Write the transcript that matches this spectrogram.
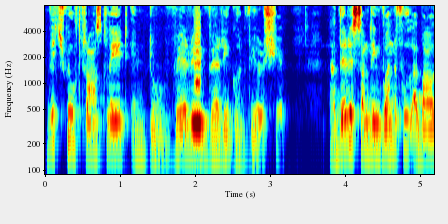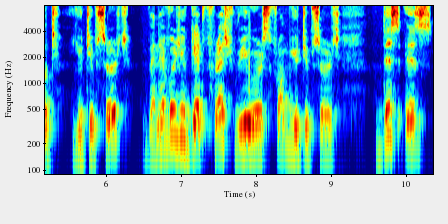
which will translate into very, very good viewership. Now there is something wonderful about YouTube search. Whenever you get fresh viewers from YouTube search, this is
